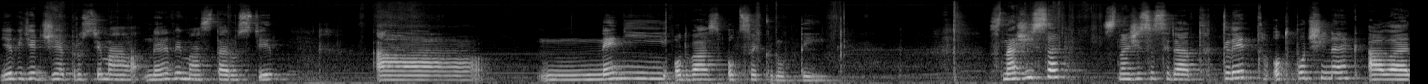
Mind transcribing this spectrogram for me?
Je vidět, že prostě má nervy, má starosti a není od vás odseknutý. Snaží se, snaží se si dát klid, odpočinek, ale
